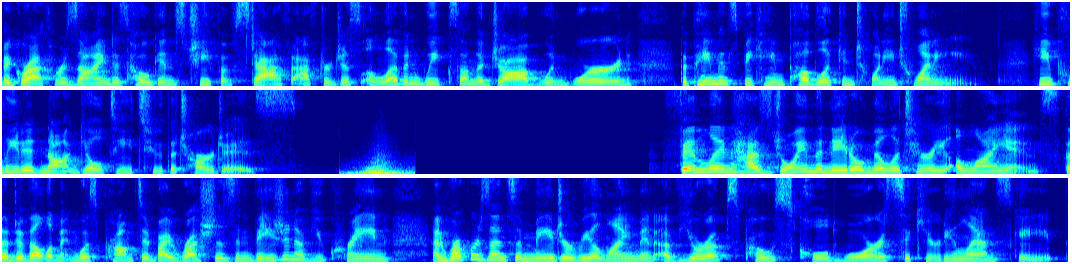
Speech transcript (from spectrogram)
McGrath resigned as Hogan's chief of staff after just 11 weeks on the job when word the payments became public in 2020 he pleaded not guilty to the charges. Finland has joined the NATO military alliance. The development was prompted by Russia's invasion of Ukraine and represents a major realignment of Europe's post Cold War security landscape.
